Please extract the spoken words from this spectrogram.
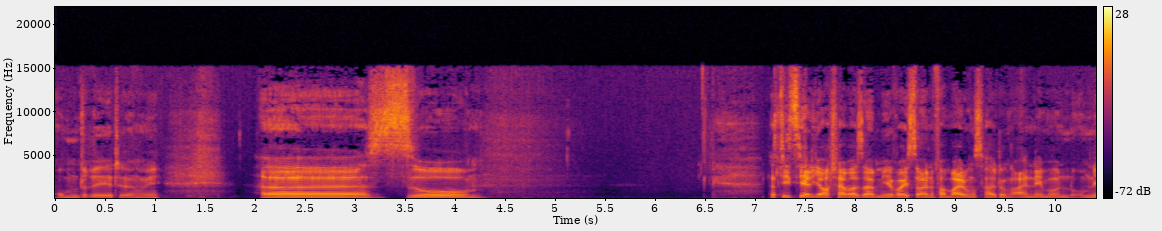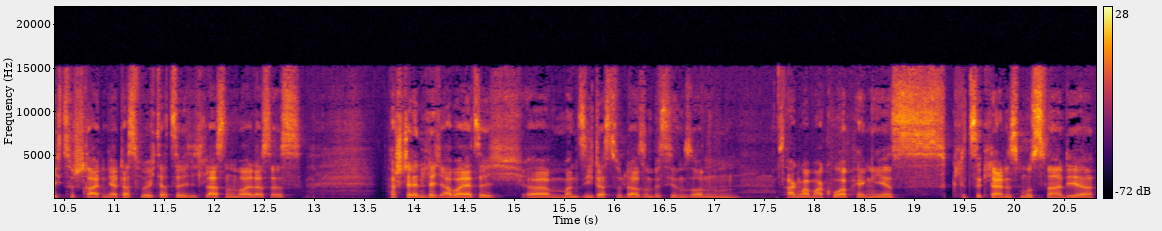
umdreht irgendwie. Äh, so. Das liegt sicherlich auch teilweise an mir, weil ich so eine Vermeidungshaltung einnehme, und, um nicht zu streiten. Ja, das würde ich tatsächlich lassen, weil das ist verständlich, aber letztlich, äh, man sieht, dass du da so ein bisschen so ein, sagen wir mal, co-abhängiges, klitzekleines Muster dir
